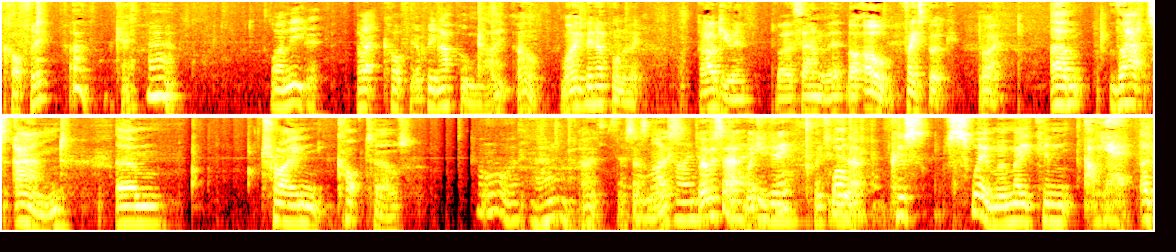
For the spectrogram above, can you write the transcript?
coffee. Oh, okay. Ah, Well, I need it. Black coffee. I've been up all night. Oh, why have you been up all night? Arguing, by the sound of it. Oh, oh Facebook. Right. Um, that and um, trying cocktails. Oh. Oh, that sounds my nice. kind Where of, was that? uh, Where'd you do? evening. Where'd you do Well, that? because Swim are making Oh yeah. a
